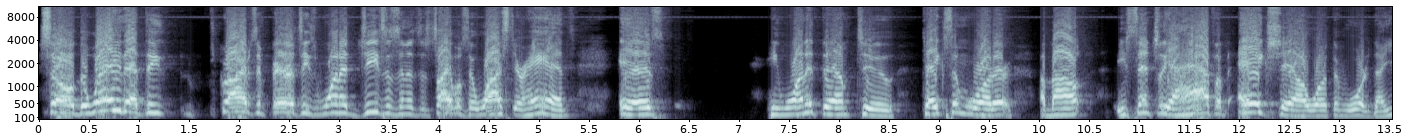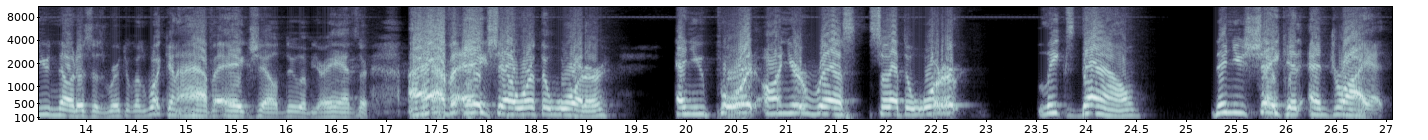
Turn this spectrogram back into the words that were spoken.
So the way that the scribes and Pharisees wanted Jesus and his disciples to wash their hands is he wanted them to take some water, about essentially a half of eggshell worth of water. Now you know this is ritual because what can a half of eggshell do if your hands are a half of eggshell worth of water, and you pour it on your wrist so that the water leaks down, then you shake it and dry it.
